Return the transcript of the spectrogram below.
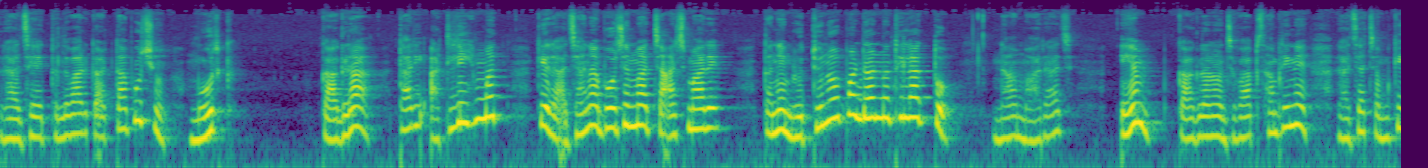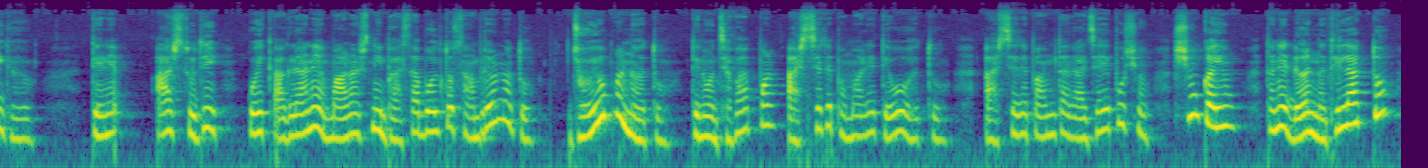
રાજાએ તલવાર કાઢતા પૂછ્યું, મૂર્ખ, કાગડા, તારી આટલી હિંમત કે રાજાના ભોજનમાં ચાંચ મારે? તને મૃત્યુનો પણ ડર નથી લાગતો? ના, મહારાજ. એમ કાગડાનો જવાબ સાંભળીને રાજા ચમકી ગયો. તેણે આજ સુધી કોઈ કાગડાને માણસની ભાષા બોલતો સાંભળ્યો નહોતો. જોયો પણ નહોતો. તેનો જવાબ પણ આશ્ચર્ય પમાડે તેવો હતો. આશ્ચર્ય પામતા રાજાએ પૂછ્યું, શું કહ્યું? તને ડર નથી લાગતો?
